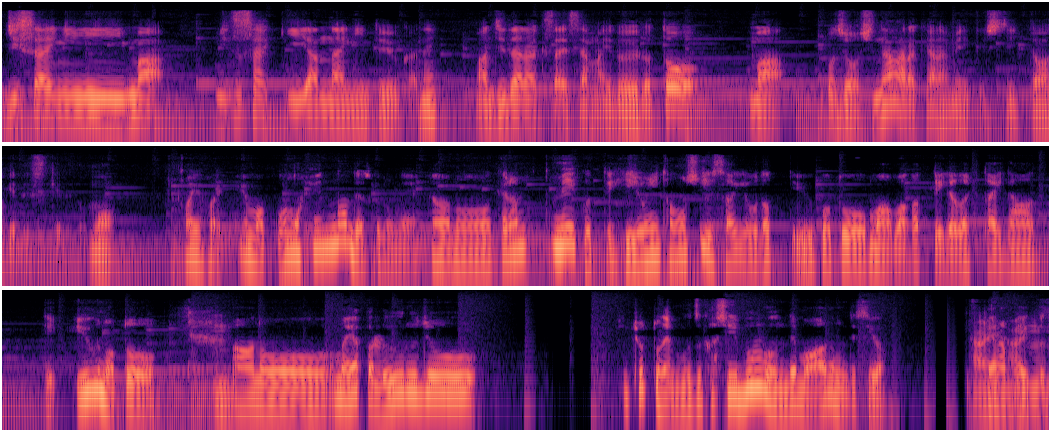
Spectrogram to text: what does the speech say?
実際に、まあ、水先案内人というかね、まあ、自堕落斎さんがいろいろと、まあ、補助をしながらキャラメイクしていったわけですけれども、はいはい。えまあ、この辺なんですけどね、あの、キャラメイクって非常に楽しい作業だっていうことを、まあ、分かっていただきたいなっていうのと、うん。あの、まあ、やっぱルール上、ちょっとね、難しい部分でもあるんですよ。キキャラメイクっ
